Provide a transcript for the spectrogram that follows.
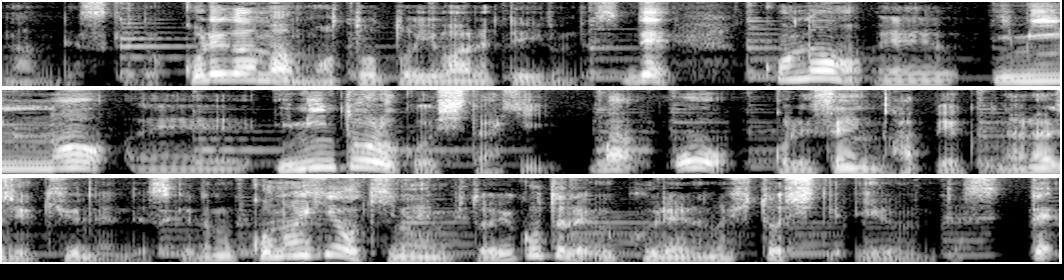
なんですけど、これがまあ元と言われているんです。で、この、えー、移民の、えー、移民登録をした日、まあ、を、これ1879年ですけども、この日を記念日ということでウクレレの日としているんですって。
